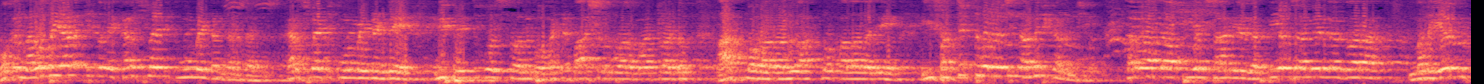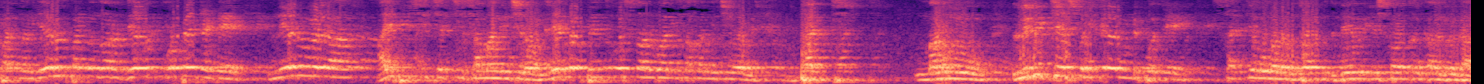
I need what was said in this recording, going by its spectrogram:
ఒక నలభై ఏళ్ళ కింద కరస్మాటిక్ మూవ్మెంట్ అంటారు దాన్ని. కరస్మాటిక్ మూవ్మెంట్ అంటే మీ పెట్టుకోస్తూ అనుభవం అంటే భాషల ద్వారా మాట్లాడడం ఆత్మవాదాలు ఆత్మఫలాలని ఈ సబ్జెక్ట్ కూడా వచ్చింది అమెరికా నుంచి. తర్వాత పిఎం సామ్యుల్ గారు. పిఎం సామ్యుల్ గారి ద్వారా మన ఏలూరు పట్టణం ఏలూరు పట్టణం ద్వారా దేవుడి కృప నేను కూడా ఐబీసీ చర్చికి సంబంధించిన వాడిని. నేను కూడా పెంతుకోస్తూ అనుభవానికి సంబంధించిన వాడిని. బట్ మనము లిమిట్ చేసుకుని ఇక్కడే ఉండిపోతే సత్యము మనకు దొరకదు. దేవునికి స్తోత్రం కలుగుగా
